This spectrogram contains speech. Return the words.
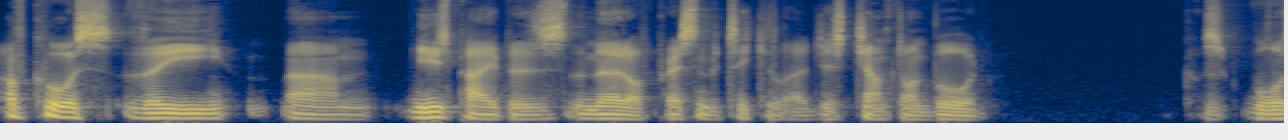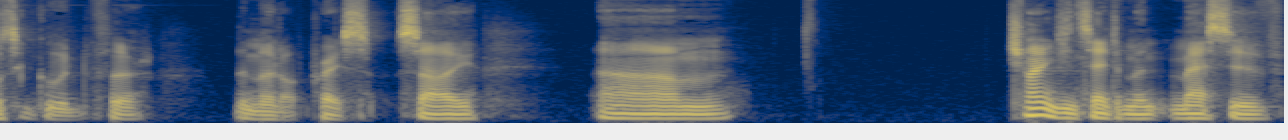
of course the um, newspapers, the Murdoch press in particular, just jumped on board because wars are good for the Murdoch press. So. Um, change in sentiment massive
